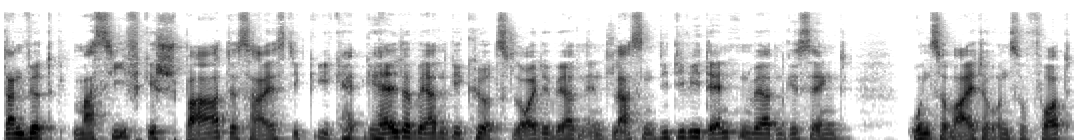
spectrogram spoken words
dann wird massiv gespart. Das heißt, die Gehälter werden gekürzt, Leute werden entlassen, die Dividenden werden gesenkt und so weiter und so fort.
